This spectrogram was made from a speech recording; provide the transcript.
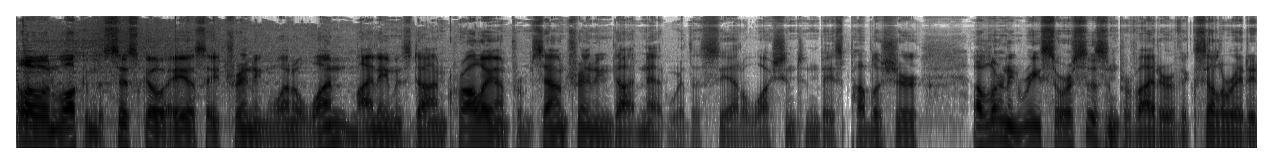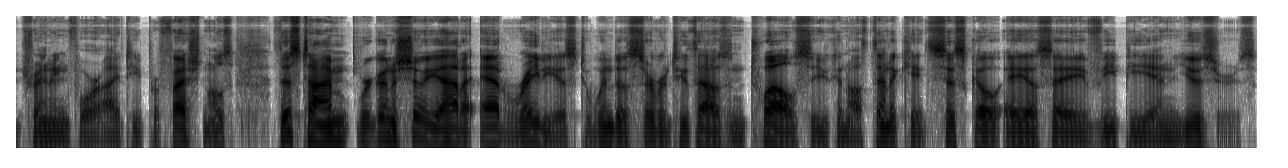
Hello and welcome to Cisco ASA Training 101. My name is Don Crawley. I'm from SoundTraining.net. We're the Seattle, Washington based publisher of learning resources and provider of accelerated training for IT professionals. This time, we're going to show you how to add Radius to Windows Server 2012 so you can authenticate Cisco ASA VPN users.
